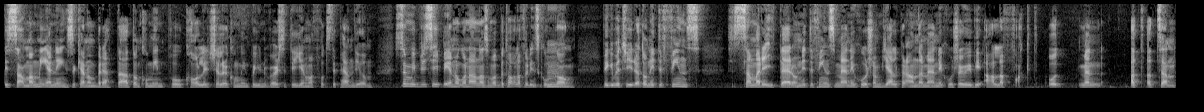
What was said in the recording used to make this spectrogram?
i samma mening så kan de berätta att de kom in på college eller kom in på university genom att få ett stipendium. Som i princip är någon annan som har betalat för din skolgång. Mm. Vilket betyder att om det inte finns samariter, om det inte finns människor som hjälper andra människor så är vi alla fucked. Och, men att, att sen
